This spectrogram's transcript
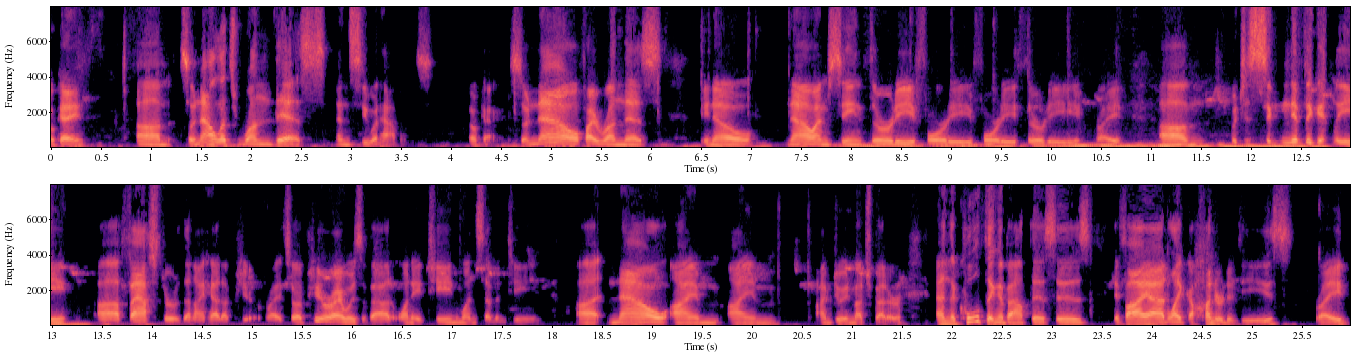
Okay, um, so now let's run this and see what happens. Okay, so now if I run this, you know, now I'm seeing 30, 40, 40, 30, right? Um, which is significantly uh, faster than I had up here, right? So up here I was about 118, 117. Uh, now I'm I'm I'm doing much better. And the cool thing about this is if I add like a hundred of these, right?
